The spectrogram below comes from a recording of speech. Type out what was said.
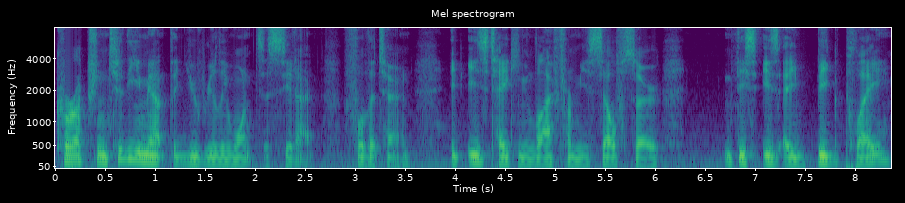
corruption to the amount that you really want to sit at for the turn. It is taking life from yourself, so this is a big play,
